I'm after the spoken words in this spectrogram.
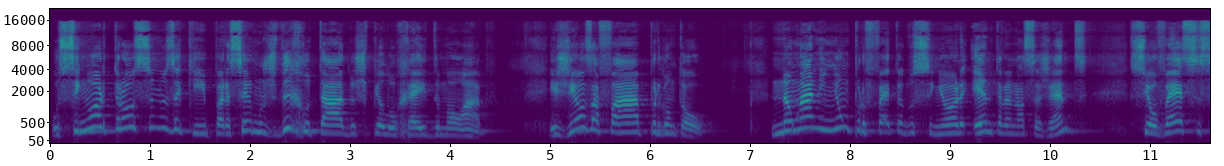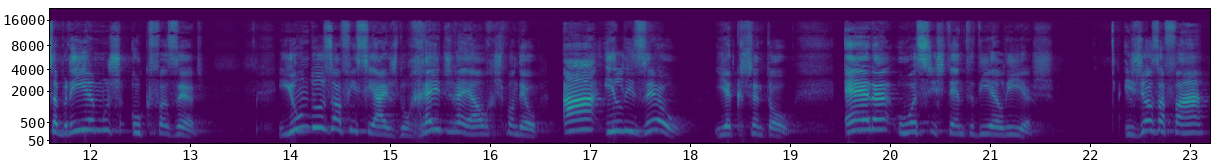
O Senhor trouxe-nos aqui para sermos derrotados pelo rei de Moab. E Jeosafá perguntou: não há nenhum profeta do Senhor entre a nossa gente? Se houvesse, saberíamos o que fazer. E um dos oficiais do rei de Israel respondeu: Há Eliseu. E acrescentou: Era o assistente de Elias. E Josafá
